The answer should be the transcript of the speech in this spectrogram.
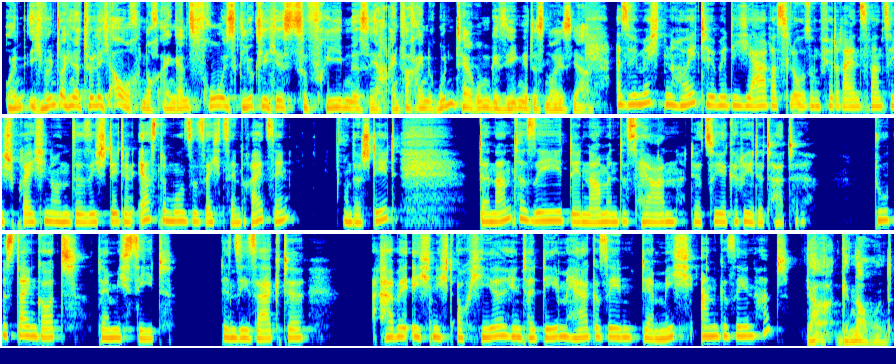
Und ich wünsche euch natürlich auch noch ein ganz frohes, glückliches, zufriedenes, ja, einfach ein rundherum gesegnetes neues Jahr. Also wir möchten heute über die Jahreslosung für 23 sprechen und äh, sie steht in 1. Mose 16, 13 und da steht, da nannte sie den Namen des Herrn, der zu ihr geredet hatte. Du bist ein Gott, der mich sieht. Denn sie sagte, habe ich nicht auch hier hinter dem hergesehen, der mich angesehen hat? Ja, genau. Und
